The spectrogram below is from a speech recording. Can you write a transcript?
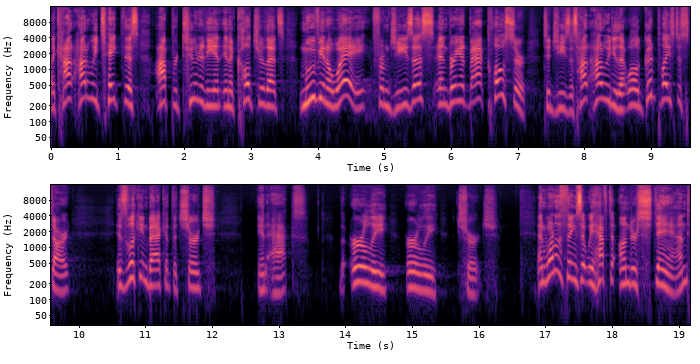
Like, how, how do we take this opportunity in, in a culture that's moving away from Jesus and bring it back closer to Jesus? How, how do we do that? Well, a good place to start is looking back at the church in Acts, the early, early church. And one of the things that we have to understand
